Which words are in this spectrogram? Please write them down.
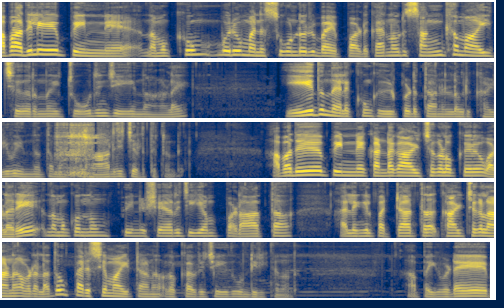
അപ്പോൾ അതിൽ പിന്നെ നമുക്കും ഒരു മനസ്സുകൊണ്ടൊരു ഭയപ്പാട്. കാരണം ഒരു സംഘമായി ചേർന്ന് ചോദ്യം ചെയ്യുന്ന ആളെ ഏത് നിലക്കും കീഴ്പ്പെടുത്താനുള്ള ഒരു കഴിവ് ഇന്നത്തെ മക്കൾ ആർജിച്ചെടുത്തിട്ടുണ്ട്. അപ്പം അത് പിന്നെ കണ്ട കാഴ്ചകളൊക്കെ വളരെ നമുക്കൊന്നും പിന്നെ ഷെയർ ചെയ്യാൻ പെടാത്ത അല്ലെങ്കിൽ പറ്റാത്ത കാഴ്ചകളാണ് അവിടെ ഉള്ളത് അത് പരസ്യമായിട്ടാണ് അതൊക്കെ അവർ ചെയ്തുകൊണ്ടിരിക്കുന്നത്. അപ്പോൾ ഇവിടെ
